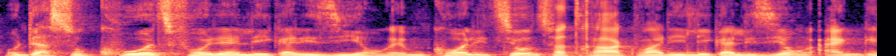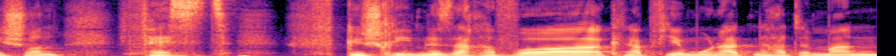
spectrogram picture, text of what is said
Und das so kurz vor der Legalisierung. Im Koalitionsvertrag war die Legalisierung eigentlich schon fest geschriebene Sache. Vor knapp vier Monaten hatte man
